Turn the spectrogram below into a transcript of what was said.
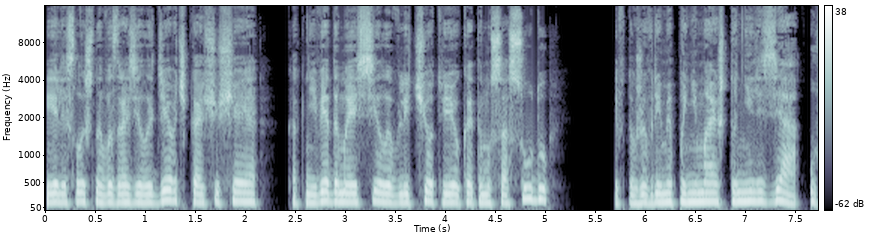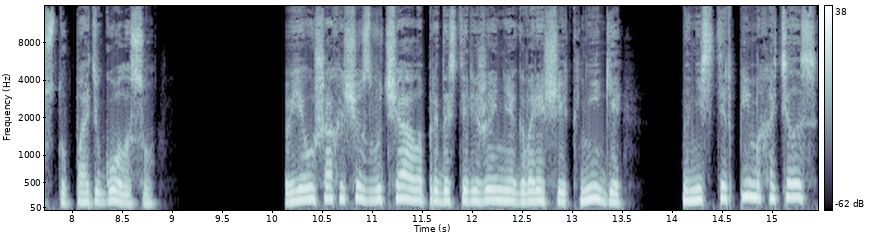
еле слышно возразила девочка, ощущая, как неведомая сила влечет ее к этому сосуду, и в то же время понимая, что нельзя уступать голосу. В ее ушах еще звучало предостережение говорящей книги, но нестерпимо хотелось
